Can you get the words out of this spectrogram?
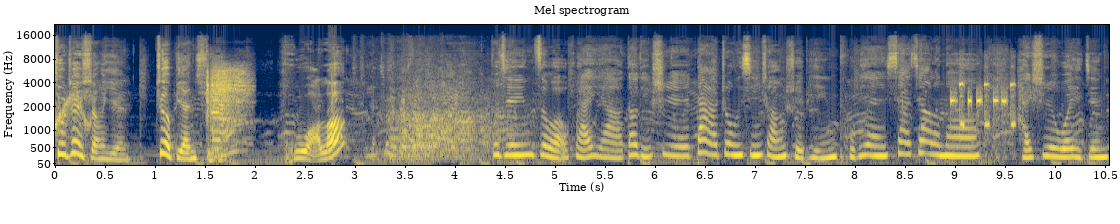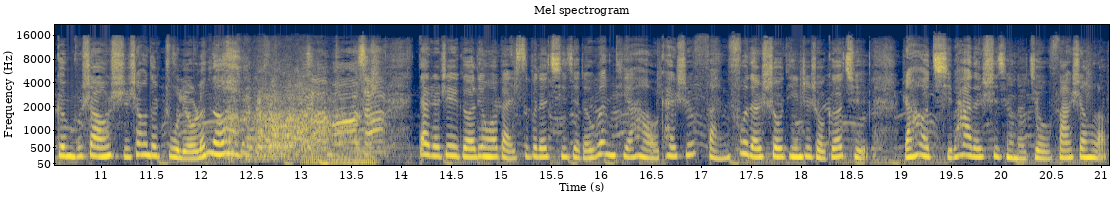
就这声音，这编曲，火了！不禁自我怀疑啊，到底是大众欣赏水平普遍下降了呢，还是我已经跟不上时尚的主流了呢？带着这个令我百思不得其解的问题哈，我开始反复的收听这首歌曲，然后奇葩的事情呢就发生了，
